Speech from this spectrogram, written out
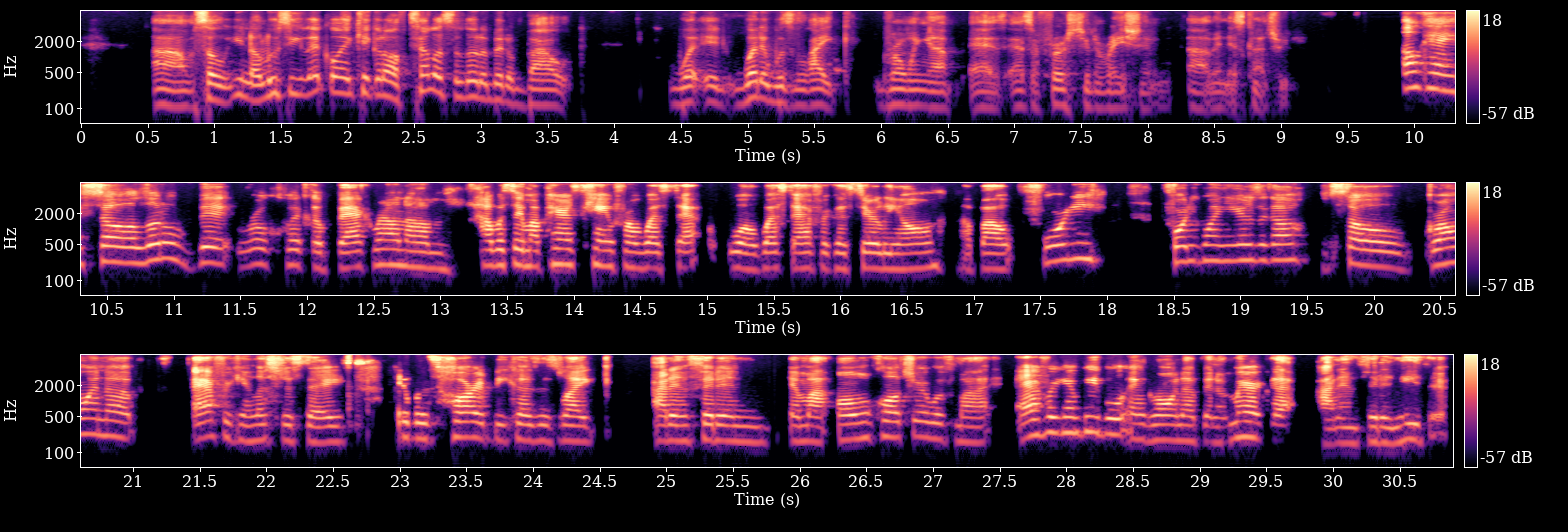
Um so you know lucy let's go ahead and kick it off. Tell us a little bit about what it what it was like growing up as as a first generation um, in this country Okay, so a little bit real quick of background. Um, I would say my parents came from West Af- well, West Africa, Sierra Leone, about 40, 41 years ago. So growing up African, let's just say, it was hard because it's like I didn't fit in in my own culture with my African people, and growing up in America, I didn't fit in either.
